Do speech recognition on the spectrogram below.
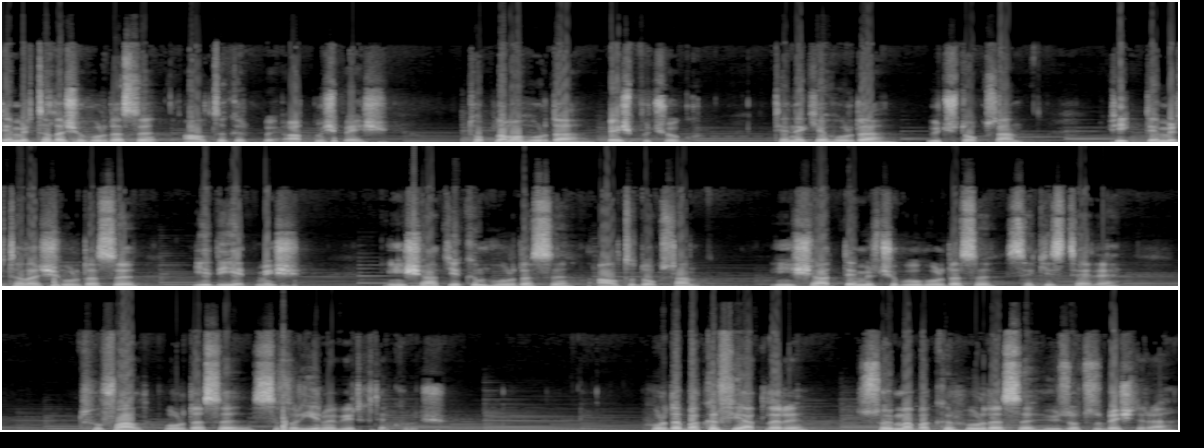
demir talaşı hurdası 6.65, toplama hurda 5.5, teneke hurda 3.90, pik demir talaş hurdası 7.70, inşaat yıkım hurdası 6.90, inşaat demir çubuğu hurdası 8 TL, tufal hurdası 0.21 te- kuruş. Hurda bakır fiyatları soyma bakır hurdası 135 lira,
